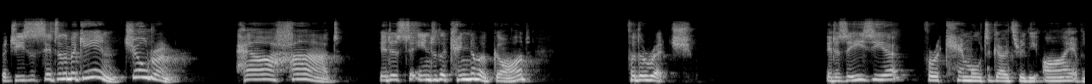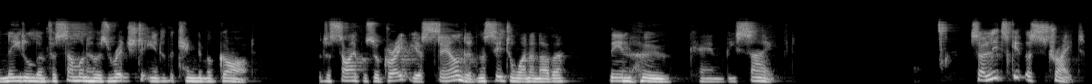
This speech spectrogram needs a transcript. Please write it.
But Jesus said to them again, Children, how hard it is to enter the kingdom of God for the rich. It is easier for a camel to go through the eye of a needle than for someone who is rich to enter the kingdom of God. The disciples were greatly astounded and said to one another, Then who can be saved? So let's get this straight.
